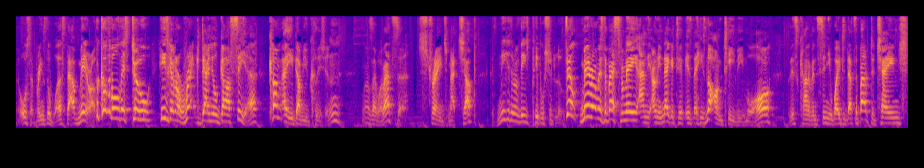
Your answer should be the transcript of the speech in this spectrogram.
It also brings the worst out of Miro. Because of all this, too, he's going to wreck Daniel Garcia come AEW Collision. I was like, well, that's a strange matchup because neither of these people should lose. Still, Miro is the best for me, and the only negative is that he's not on TV more. This kind of insinuated that's about to change.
